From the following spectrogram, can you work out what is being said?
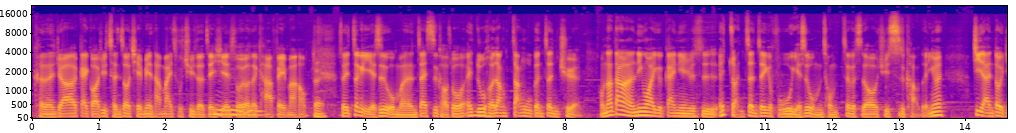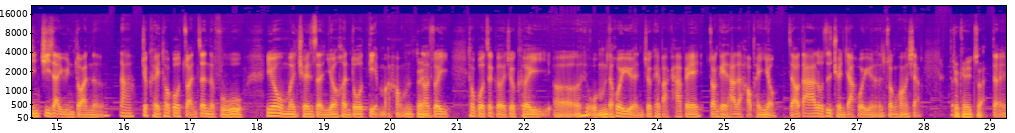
可能就要盖瓜去承受前面他卖出去的这些所有的咖啡嘛，哈，对，所以这个也是我们在思考说，哎，如何让账务更正确？哦，那当然另外一个概念就是，哎，转正这个服务也是我们从这个时候去思考的，因为。既然都已经记在云端了，那就可以透过转正的服务，因为我们全省有很多店嘛，好，那所以透过这个就可以，呃，我们的会员就可以把咖啡转给他的好朋友，只要大家都是全家会员的状况下。就可以转。对，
